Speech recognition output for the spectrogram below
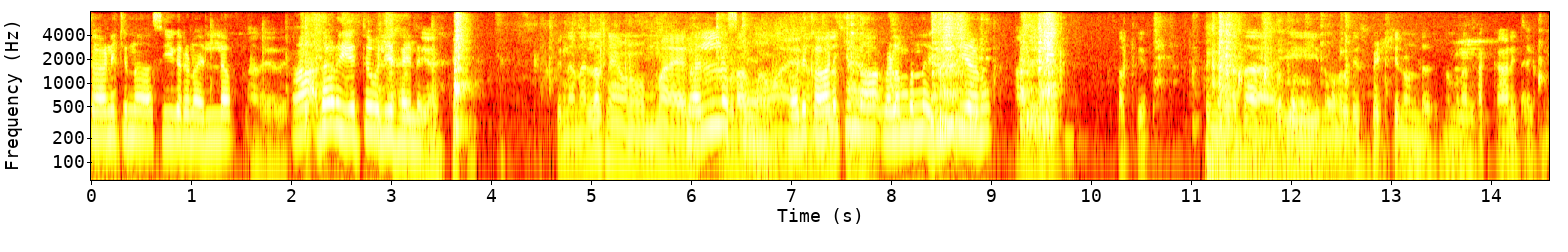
കാണിക്കുന്ന ആ സ്വീകരണം എല്ലാം ആ അതാണ് ഏറ്റവും വലിയ ഹൈലൈറ്റ് പിന്നെ നല്ല സ്നേഹമാണ് ഉമ്മ നല്ല സ്നേഹമാണ് അവർ കാണിക്കുന്ന വിളമ്പുന്ന രീതിയാണ്. സത്യം. പിന്നെ ഇവിടുത്തെ ഈ നമ്മളൊരു സ്പെഷ്യൽ ഉണ്ട് നമ്മുടെ തക്കാളി ചട്നി.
